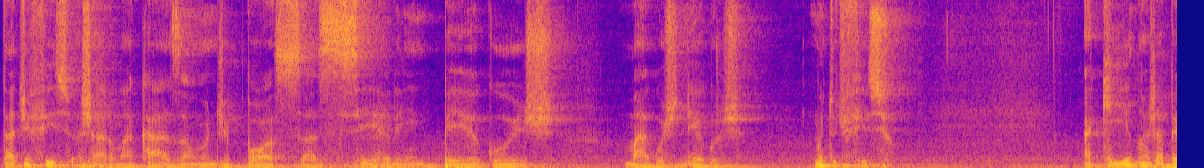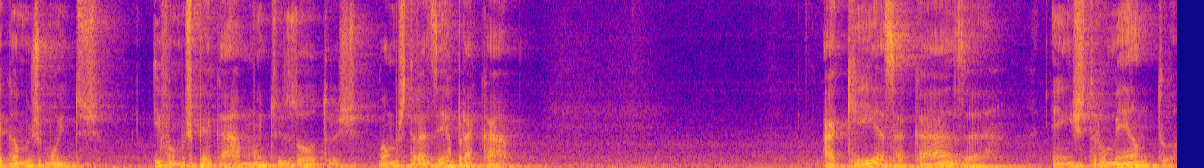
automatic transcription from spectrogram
tá difícil achar uma casa onde possa serem pegos magos negros. Muito difícil. Aqui nós já pegamos muitos e vamos pegar muitos outros, vamos trazer para cá. Aqui, essa casa é instrumento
